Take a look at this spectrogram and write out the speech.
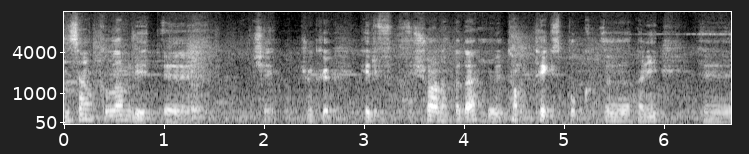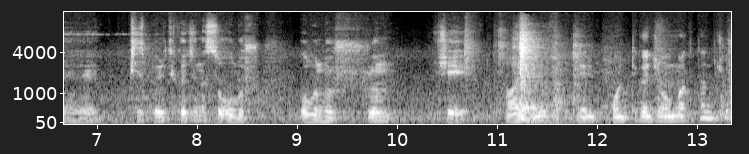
insan kılan bir e, şey çünkü herif şu ana kadar böyle tam textbook e, hani e, pis politikacı nasıl olur olunurun şeyi Hayır, herif, herif politikacı olmaktan çok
